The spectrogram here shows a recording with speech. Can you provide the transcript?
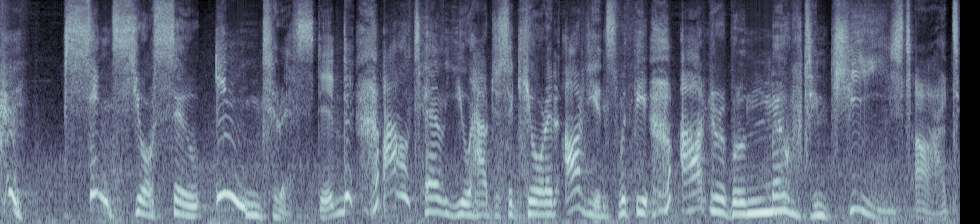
Hmm. Since you're so interested, I'll tell you how to secure an audience with the Honorable Molten Cheese Tart.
